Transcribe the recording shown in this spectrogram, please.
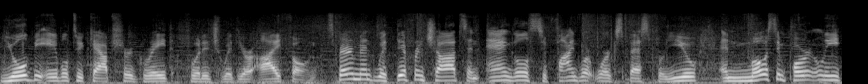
you'll be able to capture great footage with your iPhone. Experiment with different shots and angles to find what works best for you. And most importantly,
